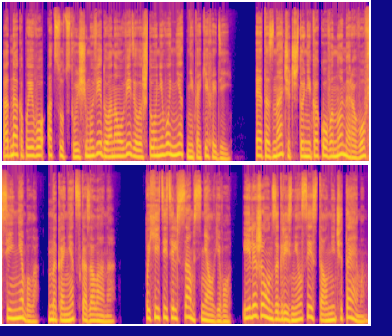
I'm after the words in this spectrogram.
Однако по его отсутствующему виду она увидела, что у него нет никаких идей. «Это значит, что никакого номера вовсе и не было», — наконец сказала она. Похититель сам снял его, или же он загрязнился и стал нечитаемым.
